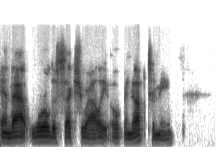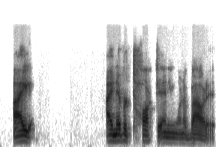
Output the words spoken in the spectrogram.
and that world of sexuality opened up to me. I I never talked to anyone about it.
